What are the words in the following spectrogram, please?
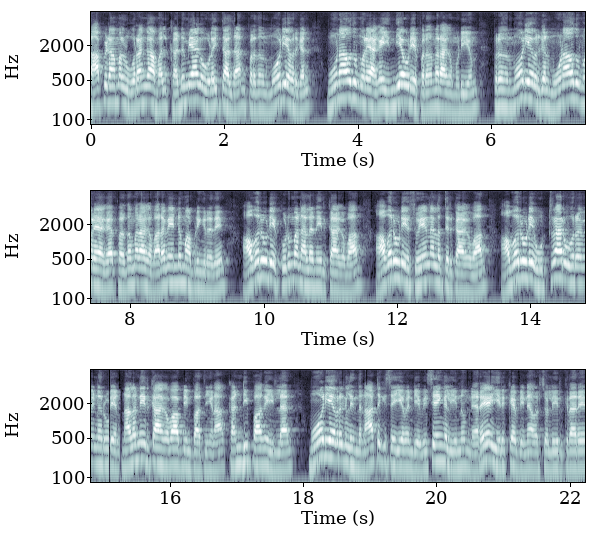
சாப்பிடாமல் உறங்காமல் கடுமையாக உழைத்தால்தான் பிரதமர் மோடி அவர்கள் மூணாவது முறையாக இந்தியாவுடைய பிரதமராக முடியும். பிரதமர் மோடி அவர்கள் மூணாவது முறையாக பிரதமராக வர வேண்டும் அப்படிங்கிறது அவருடைய குடும்ப நலனிற்காகவா அவருடைய சுயநலத்திற்காகவா அவருடைய உற்றார் உறவினருடைய நலனிற்காகவா அப்படின்னு பார்த்தீங்கன்னா கண்டிப்பாக இல்லை. மோடி அவர்கள் இந்த நாட்டுக்கு செய்ய வேண்டிய விஷயங்கள் இன்னும் நிறைய இருக்கு அப்படின்னு அவர் சொல்லியிருக்கிறாரு.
